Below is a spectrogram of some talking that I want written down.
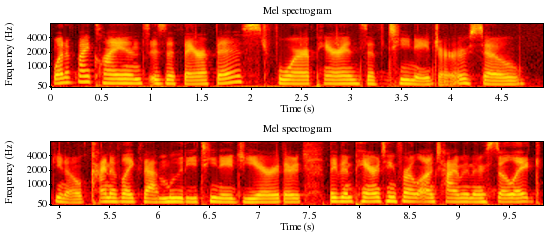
one of my clients is a therapist for parents of teenagers. So, you know, kind of like that moody teenage year. They're, they've been parenting for a long time and they're still like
